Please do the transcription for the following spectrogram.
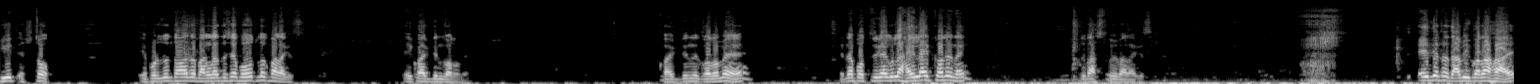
হিট স্ট্রোক এ পর্যন্ত আমাদের বাংলাদেশে বহুত লোক মারা গেছে এই কয়েকদিন গরমে। কয়েকদিনের গরমে এটা পত্রিকাগুলো হাইলাইট করে নাই কিন্তু বাস্তবে মারা গেছে। এই যেটা দাবি করা হয়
